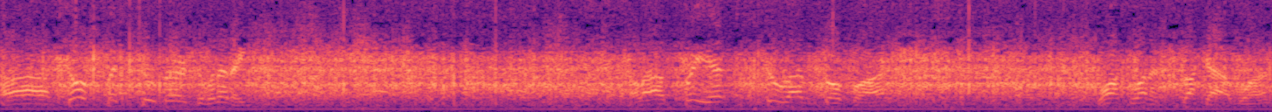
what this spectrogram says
Uh, Schultz pitched two-thirds of an inning. Three hits, two runs so far. Walked one and struck out one.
